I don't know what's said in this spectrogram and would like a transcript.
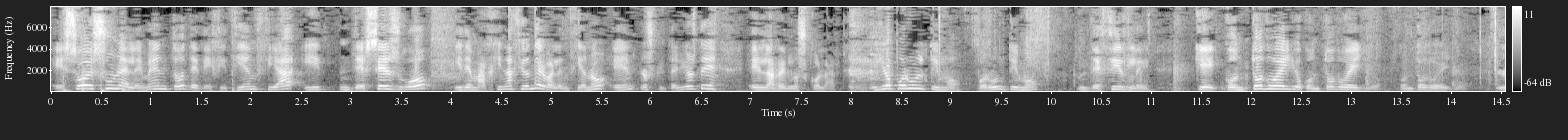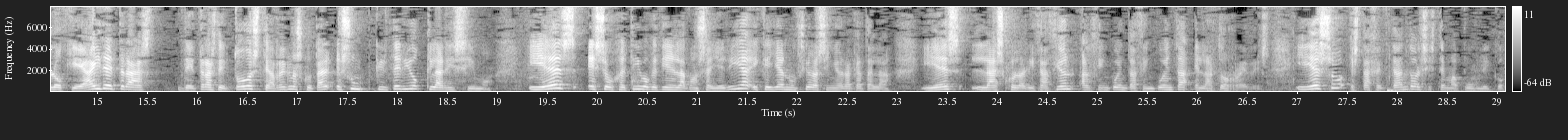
eso es un elemento de deficiencia y de sesgo y de marginación del valenciano en los criterios del de, arreglo escolar. Y yo, por último, por último, decirle que con todo ello, con todo ello, con todo ello, lo que hay detrás detrás de todo este arreglo escolar es un criterio clarísimo y es ese objetivo que tiene la Consellería y que ya anunció la señora Catalá y es la escolarización al 50-50 en las dos redes. Y eso está afectando al sistema público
